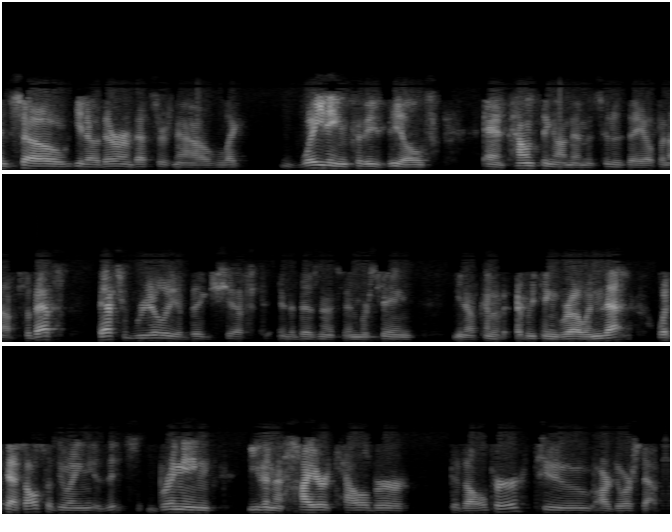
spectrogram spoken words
And so you know there are investors now like waiting for these deals and pouncing on them as soon as they open up. So that's that's really a big shift in the business, and we're seeing, you know, kind of everything grow. And that what that's also doing is it's bringing even a higher caliber developer to our doorsteps.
